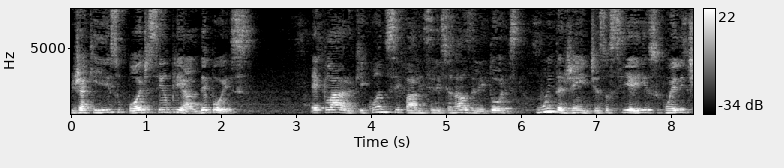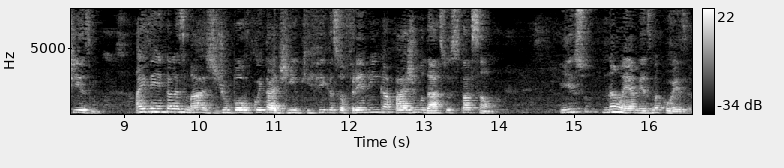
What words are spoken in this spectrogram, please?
já que isso pode ser ampliado depois. É claro que quando se fala em selecionar os eleitores, muita gente associa isso com elitismo, Aí vem aquelas imagens de um povo coitadinho que fica sofrendo e incapaz de mudar a sua situação. Isso não é a mesma coisa.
